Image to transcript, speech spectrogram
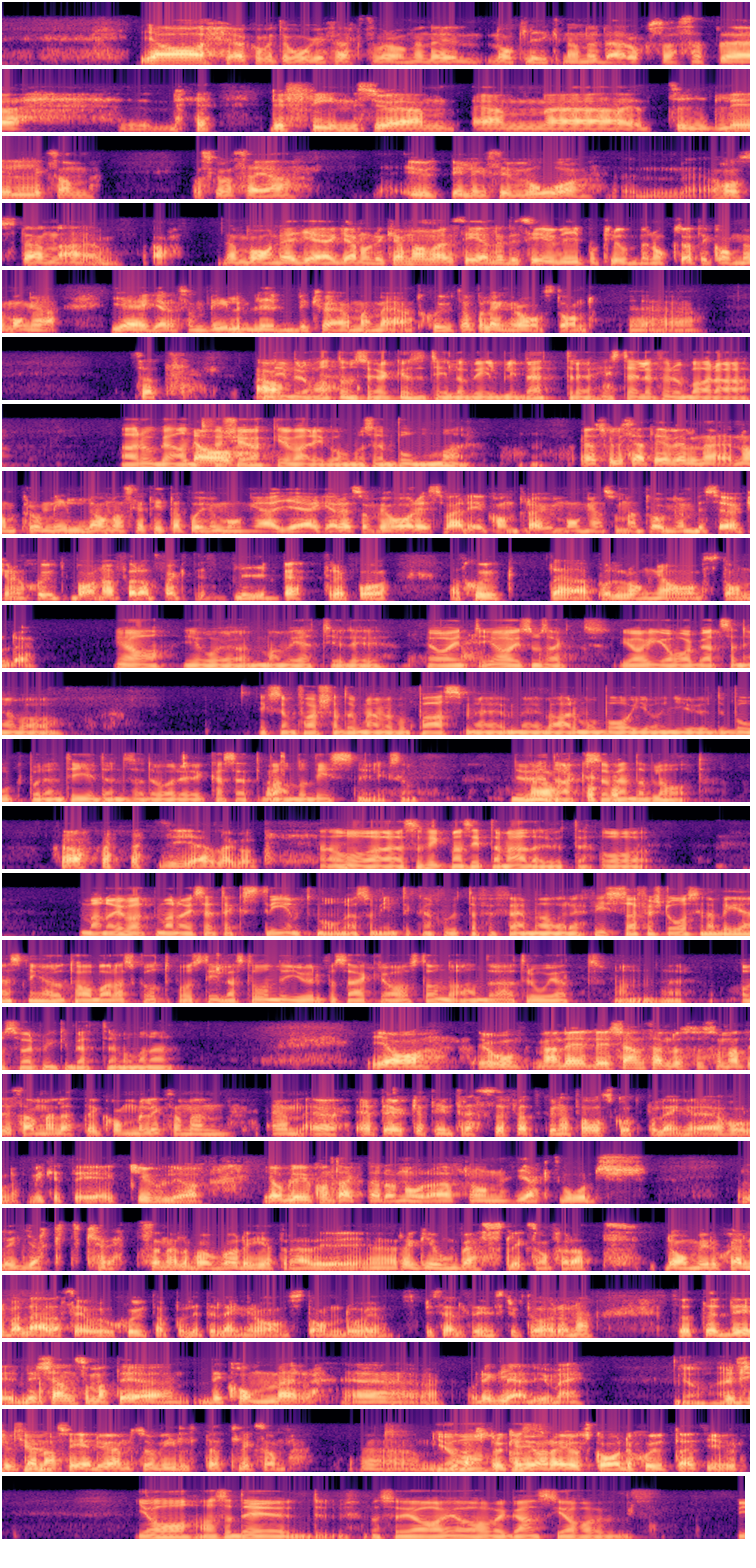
Ja, jag kommer inte ihåg exakt vad det var, men det är något liknande där också. Så att, eh, det, det finns ju en, en uh, tydlig, liksom, vad ska man säga, utbildningsnivå hos den, uh, ja, den vanliga jägaren och det kan man väl se, eller det ser ju vi på klubben också, att det kommer många jägare som vill bli bekväma med att skjuta på längre avstånd. Uh, så att, ja. Det är bra att de söker sig till och vill bli bättre istället för att bara arrogant ja. försöker varje gång och sen bommar. Jag skulle säga att det är väl någon promille om man ska titta på hur många jägare som vi har i Sverige kontra hur många som antagligen besöker en skjutbana för att faktiskt bli bättre på att skjuta på långa avstånd. Ja, jo, man vet ju det. Jag har, inte, jag har ju som sagt jag har jagat sedan jag var... Liksom farsan tog med mig på pass med, med varm och boj och en ljudbok på den tiden. Så det var det kassettband och Disney liksom. Nu är det dags att vända blad. Ja, så jävla gott. Och eh, så fick man sitta med där ute. Och man har, ju varit, man har ju sett extremt många som inte kan skjuta för fem öre. Vissa förstår sina begränsningar och tar bara skott på stillastående djur på säkra avstånd och andra tror ju att man är avsevärt mycket bättre än vad man är. Ja, jo, men det, det känns ändå så som att i samhället det kommer liksom en, en, ett ökat intresse för att kunna ta skott på längre håll, vilket är kul. Jag, jag blev kontaktad av några från jaktvårds eller jaktkretsen eller vad, vad det heter här i Region Väst liksom för att de vill själva lära sig att skjuta på lite längre avstånd och speciellt instruktörerna. Så att det, det känns som att det, det kommer eh, och det glädjer ju mig. Ja, I slutändan så är det ju ändå så viltet liksom. Eh, ja, det värsta du kan alltså, göra är att skadeskjuta ett djur. Ja, alltså det, alltså jag, jag har väl ganska, jag har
